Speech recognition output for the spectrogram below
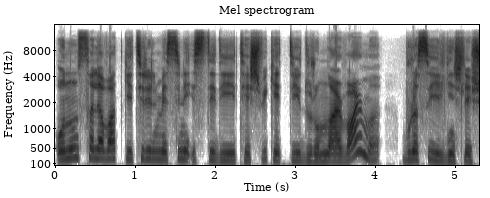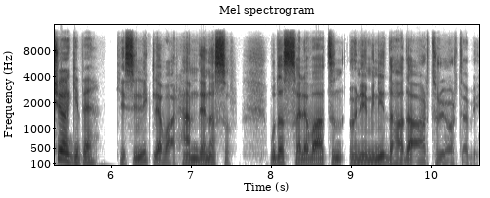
Onun salavat getirilmesini istediği, teşvik ettiği durumlar var mı? Burası ilginçleşiyor gibi. Kesinlikle var, hem de nasıl. Bu da salavatın önemini daha da artırıyor tabii.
